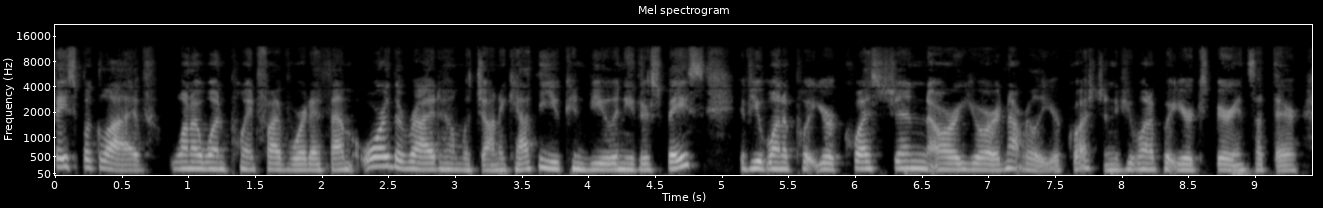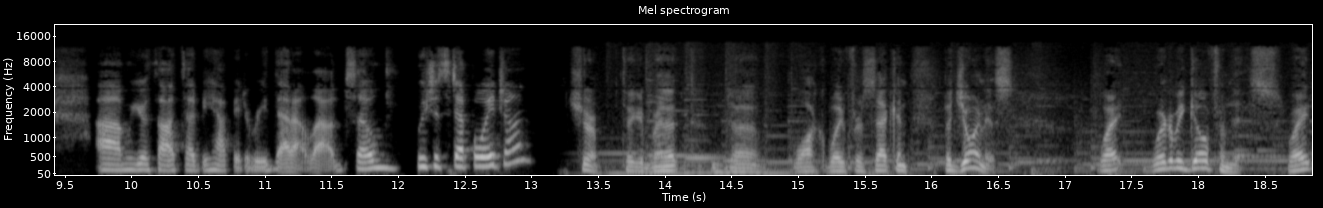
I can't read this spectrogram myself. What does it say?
Facebook Live, 101.5 Word FM, or The Ride Home with Johnny and Kathy. You can view in either space. If you want to put your question or your, not really your question. If you want to put your experience up there, um, your thoughts, I'd be happy to read that out loud. So we should step away, John? Sure. Take a minute, and, uh, walk away for a second, but join us. Right, where do we go from this? Right?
